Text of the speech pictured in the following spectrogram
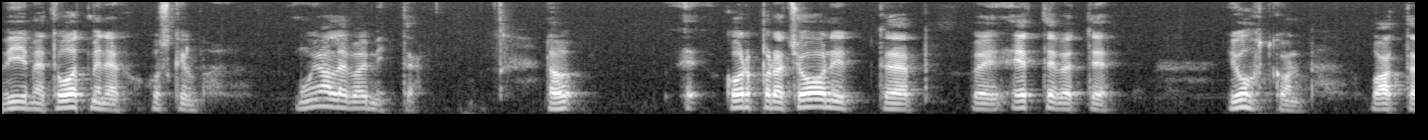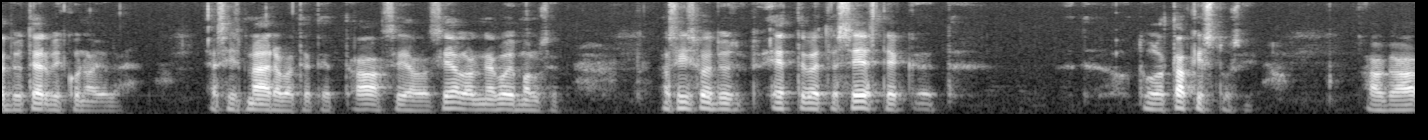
viime tootmine kuskil mujale või mitte? no korporatsioonid või ettevõtte juhtkond vaatab ju tervikuna üle ja siis määravad, et, et ah, seal, seal on need võimalused. no siis võib ju ettevõtte sees tulla takistusi. aga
